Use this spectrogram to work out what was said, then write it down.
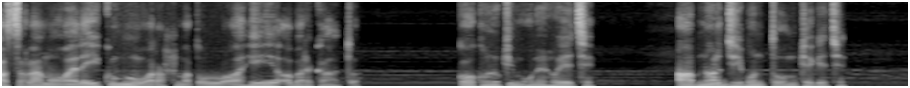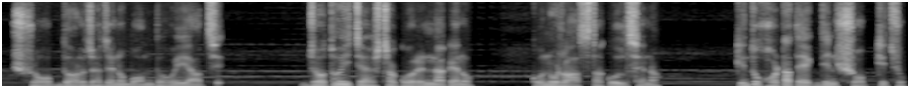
আসসালামু আলাইকুম ওয়ারহমতুল্লাহি অবরকাত কখনো কি মনে হয়েছে, আপনার জীবন থমকে গেছে? সব দরজা যেন বন্ধ হয়ে আছে। যতই চেষ্টা করেন না কেন, কোনো রাস্তা খুলছে না। কিন্তু হঠাৎ একদিন সব কিছু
